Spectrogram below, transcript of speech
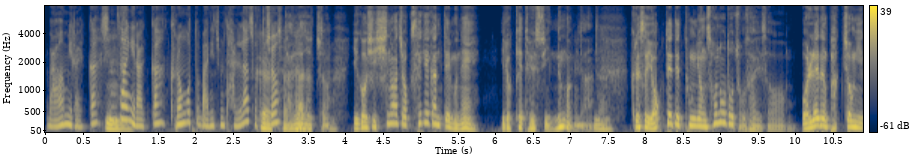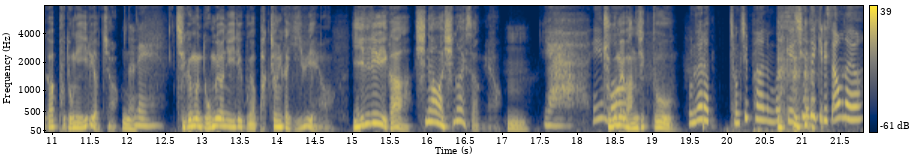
마음이랄까 심상이랄까 그런 것도 많이 좀 달라졌죠. 그렇죠. 달라졌죠. 이것이 신화적 세계관 때문에 이렇게 될 수 있는 겁니다. 네. 그래서 역대 대통령 선호도 조사에서 원래는 박정희가 부동의 1위였죠. 네. 네. 지금은 노무현이 1위고요. 박정희가 2위예요. 1, 2위가 신화와 신화의 싸움이에요. 음. 야, 이뭐 죽음의 방식도 우리나라 정치판 뭐 이렇게 신들끼리 싸우나요?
